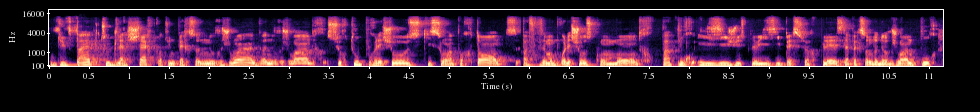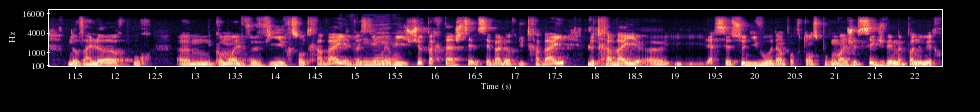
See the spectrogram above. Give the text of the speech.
du pacte ou de la charte quand une personne nous rejoint, doit nous rejoindre surtout pour les choses qui sont importantes, pas forcément pour les choses qu'on montre, pas pour easy, juste le easy best workplace. La personne doit nous rejoindre pour nos valeurs, pour euh, comment elle veut vivre son travail. Elle doit se dire, mais oui, je partage ces, valeurs du travail. Le travail, euh, il a ce, ce niveau d'importance pour moi. Je sais que je vais m'épanouir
